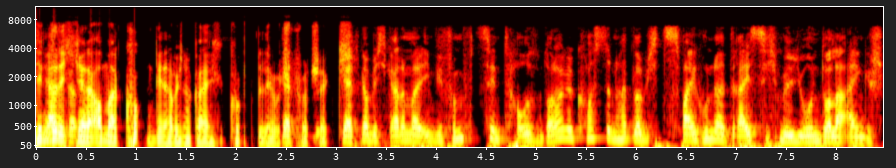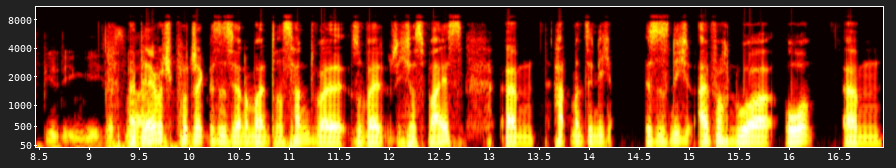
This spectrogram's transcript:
Den würde ich gerne auch mal gucken, den habe ich noch gar nicht geguckt, Blair Witch der, Project. Der hat, glaube ich, gerade mal irgendwie 15.000 Dollar gekostet und hat, glaube ich, 230 Millionen Dollar eingespielt irgendwie. Das. Bei Blair Witch Project ist es ja nochmal interessant, weil, soweit ich das weiß, ähm, hat man sie nicht, ist es nicht einfach nur, oh, ähm,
